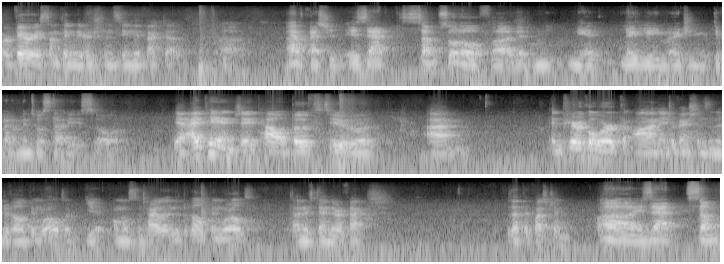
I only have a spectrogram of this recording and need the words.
or vary something that you're interested in seeing the effect of. Uh, I have a question. Is that some sort of uh, the ne- lately emerging developmental studies or? Yeah, IPA and JPAL both do um, empirical work on interventions in the developing world, or Yeah. almost entirely in the developing world, to understand their effects. Is that the question? Uh, is that some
